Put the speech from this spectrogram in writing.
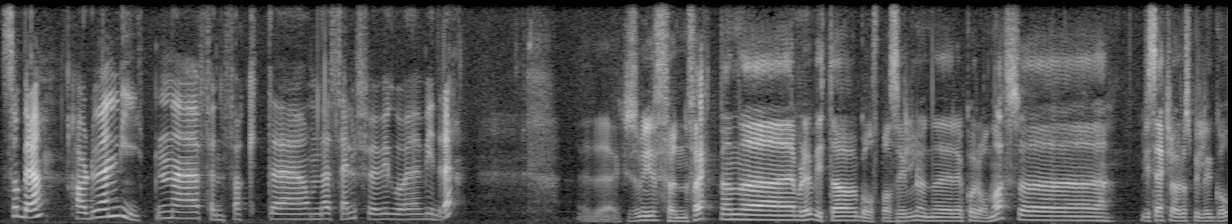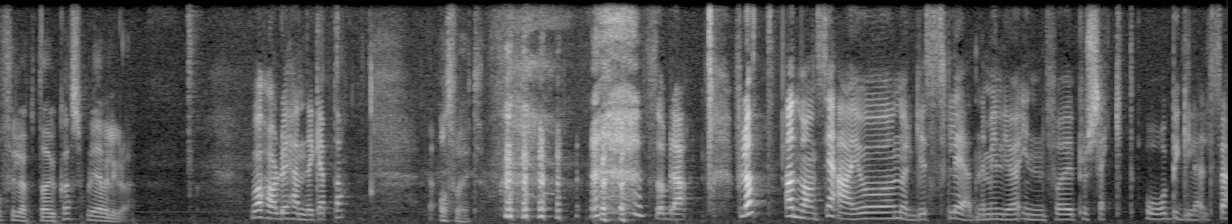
Så bra. Har du en liten fun fact om deg selv før vi går videre? Det er ikke så mye fun fact, men eh, jeg ble bitt av golfbasillen under korona. Så eh, hvis jeg klarer å spille golf i løpet av uka, så blir jeg veldig glad. Hva har du i handikap, da? Altfor høyt. så bra. Flott. Advansi er jo Norges ledende miljø innenfor prosjekt og byggeledelse.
